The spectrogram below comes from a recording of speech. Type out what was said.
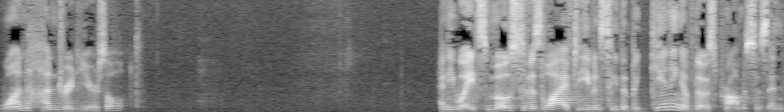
100 years old. And he waits most of his life to even see the beginning of those promises, and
